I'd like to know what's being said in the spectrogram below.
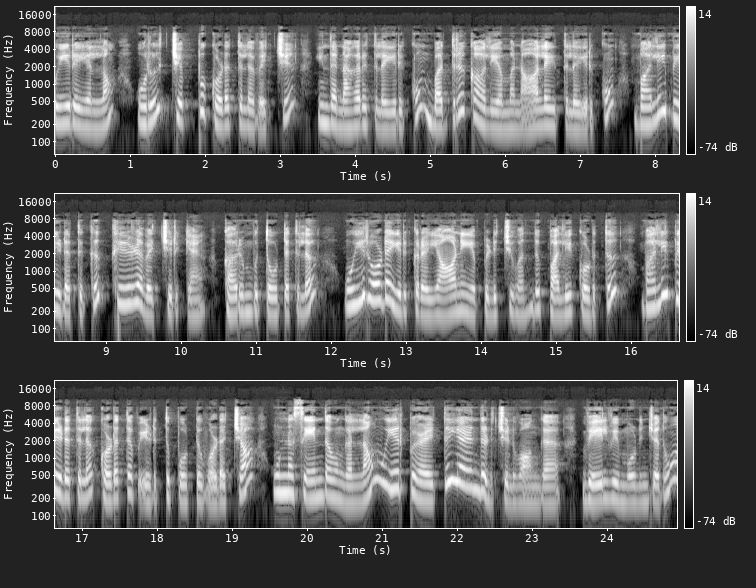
உயிரையெல்லாம் ஒரு செப்பு குடத்தில் வச்சு இந்த நகரத்தில் இருக்கும் பத்ரகாளி அம்மன் ஆலயத்தில் இருக்கும் பலிபீடத்துக்கு கீழே வச்சிருக்கேன். கரும்பு தோட்டத்தில் உயிரோட இருக்கிற யானையை பிடிச்சு வந்து பலி கொடுத்து பலி பீடத்தில் குடத்தை எடுத்து போட்டு உடைச்சா உன்னை சேர்ந்தவங்க எல்லாம் உயிர் பிழைத்து எழுந்திடுச்சிடுவாங்க வேள்வி முடிஞ்சதும்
